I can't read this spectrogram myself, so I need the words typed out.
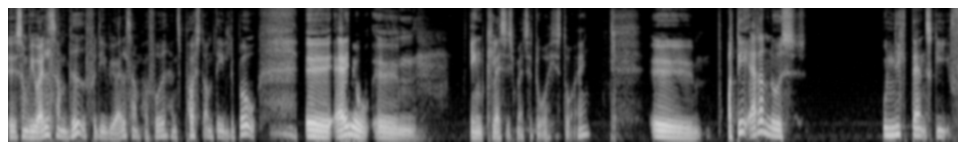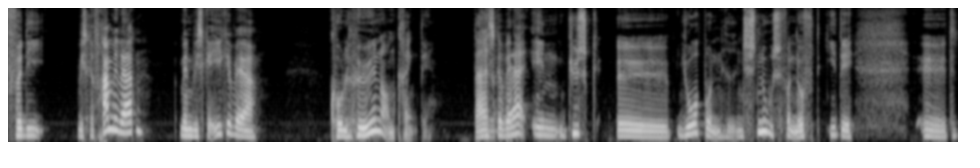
øh, som vi jo alle sammen ved, fordi vi jo alle sammen har fået hans postomdelte bog, øh, er jo øh, en klassisk matador-historie. Ikke? Øh, og det er der noget unikt dansk i, fordi vi skal frem i verden, men vi skal ikke være kulhøne omkring det. Der skal være en jysk øh, jordbundenhed, en snus fornuft i det. Øh, det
